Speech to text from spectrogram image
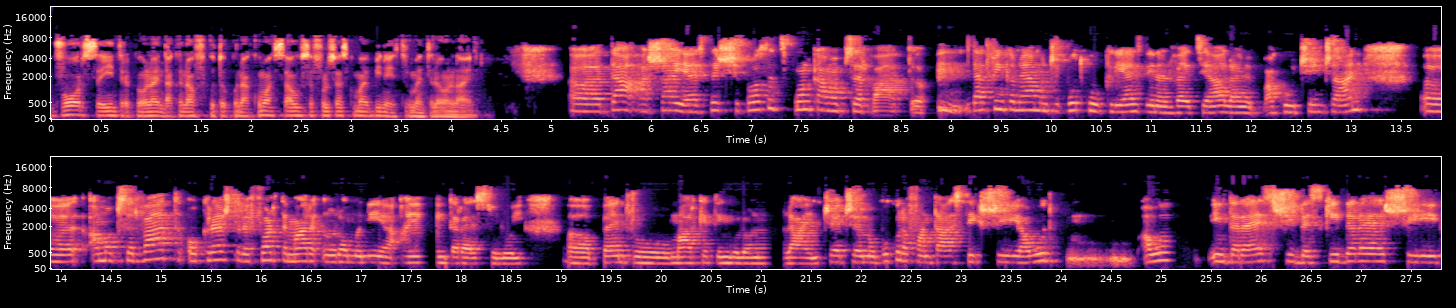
vor să intre pe online dacă n-au făcut-o până acum sau să folosească mai bine instrumentele online. Uh, da, așa este și pot să-ți spun că am observat, dat fiindcă noi am început cu clienți din Elveția la, acum 5 ani, uh, am observat o creștere foarte mare în România a interesului uh, pentru marketingul online, ceea ce mă bucură fantastic și aud, aud interes și deschidere și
